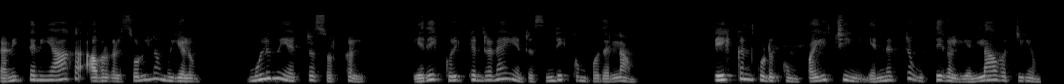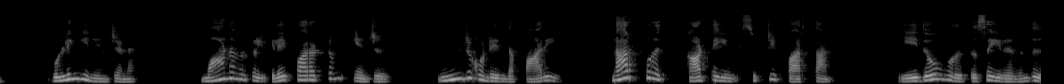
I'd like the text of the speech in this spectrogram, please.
தனித்தனியாக அவர்கள் சொல்ல முயலும் முழுமையற்ற சொற்கள் எதை குறிக்கின்றன என்று சிந்திக்கும் போதெல்லாம் தேக்கன் கொடுக்கும் பயிற்சியின் எண்ணற்ற உத்திகள் எல்லாவற்றையும் ஒழுங்கி நின்றன. மாணவர்கள் இளைப்பாரட்டும் என்று நின்று கொண்டிருந்த பாரி நாற்புற காட்டையும் சுற்றி பார்த்தான். ஏதோ ஒரு திசையிலிருந்து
